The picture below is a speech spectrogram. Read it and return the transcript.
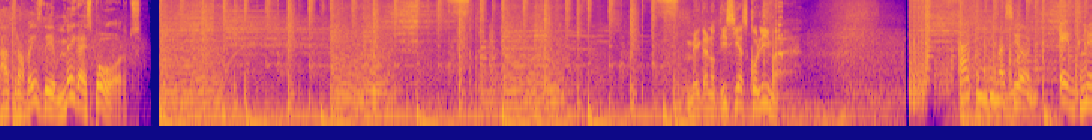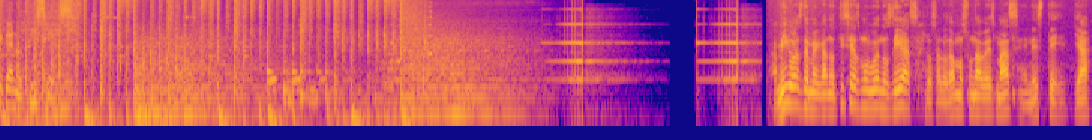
a través de Mega Sports. Mega Noticias Colima. A continuación, en Mega Noticias. Amigos de Mega Noticias, muy buenos días. Los saludamos una vez más en este ya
